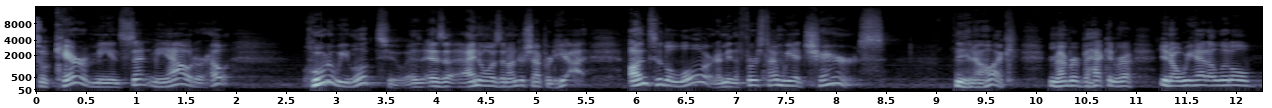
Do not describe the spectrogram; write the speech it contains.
took care of me and sent me out or. Who do we look to? As, as a, I know as an under shepherd here, I, unto the Lord. I mean, the first time we had chairs You know, I remember back in, you know, we had a little,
